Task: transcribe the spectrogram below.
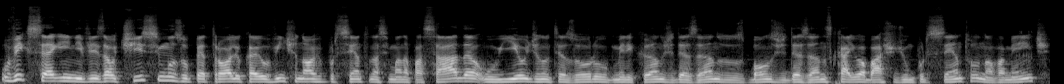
O VIX segue em níveis altíssimos, o petróleo caiu 29% na semana passada, o yield no Tesouro americano de 10 anos, os bons de 10 anos, caiu abaixo de 1% novamente.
